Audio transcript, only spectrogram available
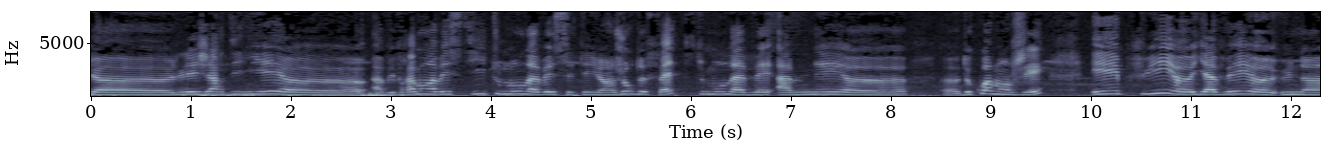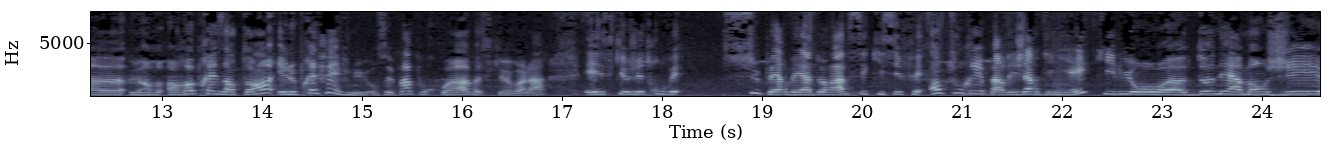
les jardiniers avaient vraiment investi. Tout le monde avait, c'était un jour de fête. Tout le monde avait amené de quoi manger. Et puis euh, il y avait euh, euh, un, représentant et le préfet est venu. On ne sait pas pourquoi, parce que voilà. Et ce que j'ai trouvé superbe et adorable, c'est qu'il s'est fait entourer par les jardiniers qui lui ont donné à manger,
